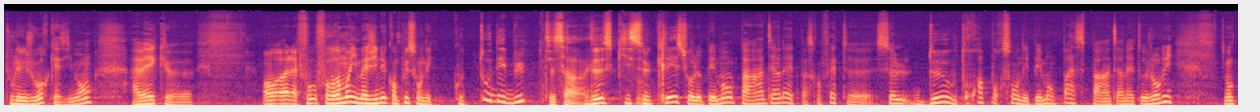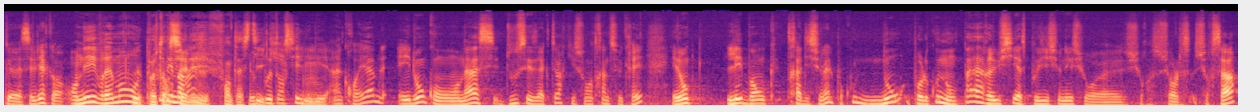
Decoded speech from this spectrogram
tous les jours quasiment, avec il faut, vraiment imaginer qu'en plus, on est qu'au tout début de ce qui se crée sur le paiement par Internet. Parce qu'en fait, euh, seuls 2 ou 3% des paiements passent par Internet aujourd'hui. Donc, euh, ça veut dire qu'on est vraiment au Le potentiel est fantastique. Le potentiel, il mm. est incroyable. Et donc, on a tous ces acteurs qui sont en train de se créer. Et donc, les banques traditionnelles, pour, pour le coup, n'ont pas réussi à se positionner sur, euh, sur, sur, sur, ça.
